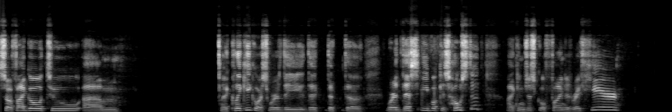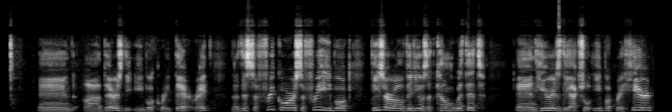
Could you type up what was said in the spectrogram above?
So if I go to um I click ecourse where the, the the the where this ebook is hosted I can just go find it right here and uh, there's the ebook right there right? Now this is a free course a free ebook. These are all videos that come with it. And here is the actual ebook right here.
